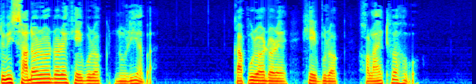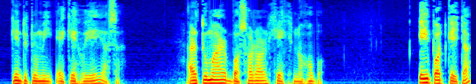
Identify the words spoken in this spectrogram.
তুমি চাদৰৰ দৰে সেইবোৰক নুৰিয়াবা। কাপোৰৰ দৰে সেইবোৰক সলাই থোৱা হ'ব। কিন্তু তুমি একে হৈয়েই আছা। আৰু তোমাৰ বছৰৰ শেষ নহ'ব। এই পদকেইটা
